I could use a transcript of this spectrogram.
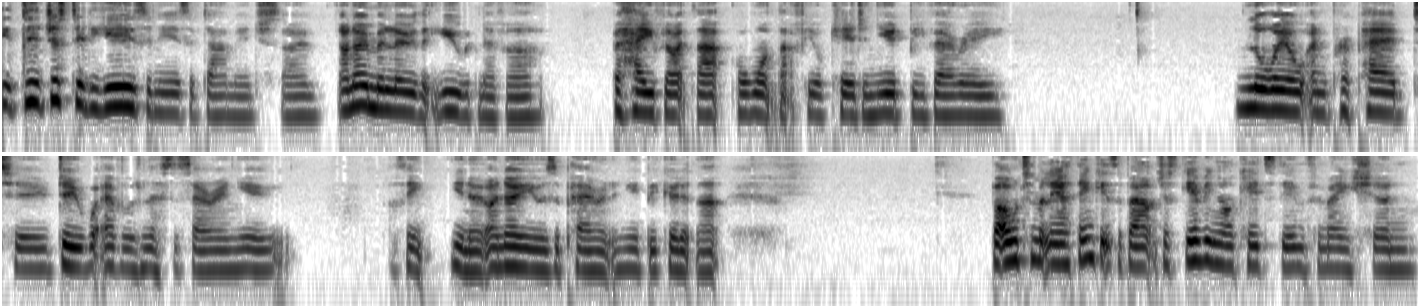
it did just did years and years of damage. So I know Malou that you would never behave like that or want that for your kid, and you'd be very loyal and prepared to do whatever was necessary. And you, I think, you know, I know you as a parent, and you'd be good at that. But ultimately, I think it's about just giving our kids the information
